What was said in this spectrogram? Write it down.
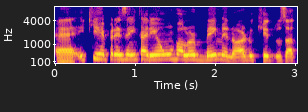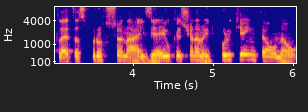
É, e que representariam um valor bem menor do que dos atletas profissionais. E aí o questionamento, por que então não?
